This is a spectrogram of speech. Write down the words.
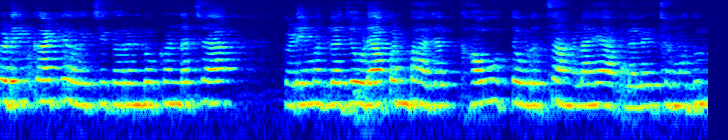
कढई का ठेवायची? कारण लोखंडाच्या कढईमधल्या जेवढ्या आपण भाज्या खाऊ तेवढं चांगलं आहे. आपल्याला याच्यामधून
